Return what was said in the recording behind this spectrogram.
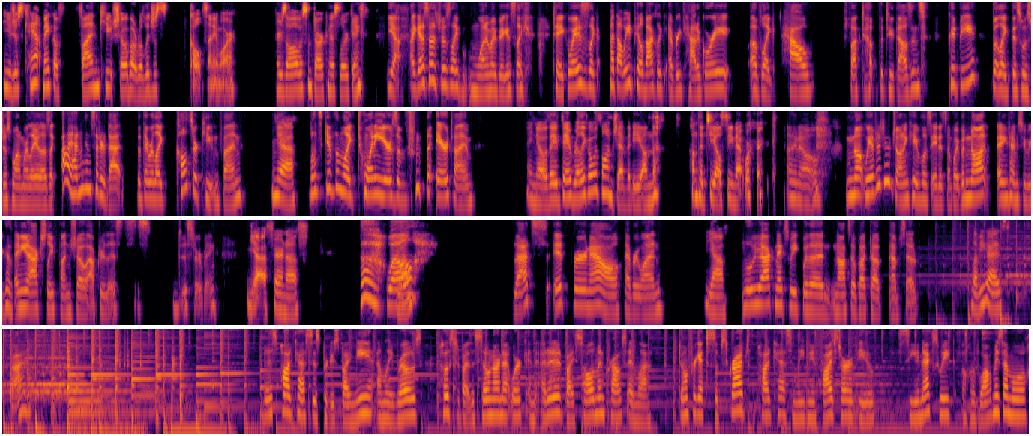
You just can't make a fun, cute show about religious cults anymore. There's always some darkness lurking. Yeah, I guess that's just like one of my biggest like takeaways is like I thought we'd peel back like every category of like how fucked up the 2000s could be, but like this was just one where later I was like, oh, I hadn't considered that that they were like cults are cute and fun. Yeah. Let's give them like 20 years of airtime. I know. They they really go with longevity on the on the TLC network. I know. Not we have to do Jon and Kate plus eight at some point, but not anytime soon because I need an actually fun show after this. This is disturbing. Yeah, fair enough. well, Well. that's it for now, everyone. Yeah. We'll be back next week with a not so fucked up episode. Love you guys. Bye. This podcast is produced by me, Emily Rose, hosted by the Sonar Network, and edited by Solomon Kraus Imlath. Don't forget to subscribe to the podcast and leave me a five star review. See you next week. Au revoir, mes amours.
